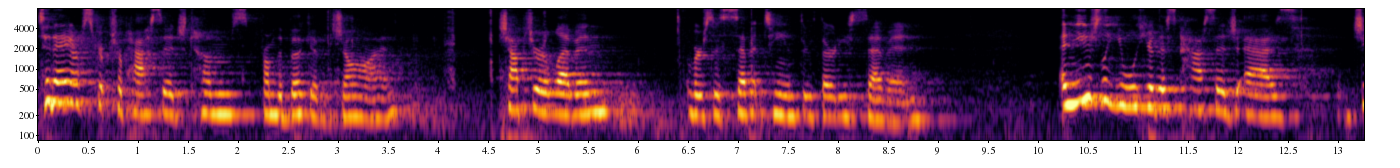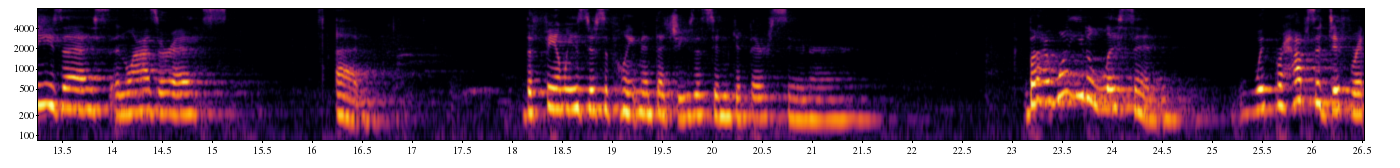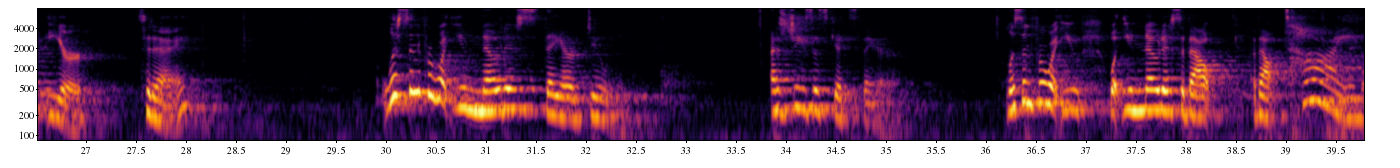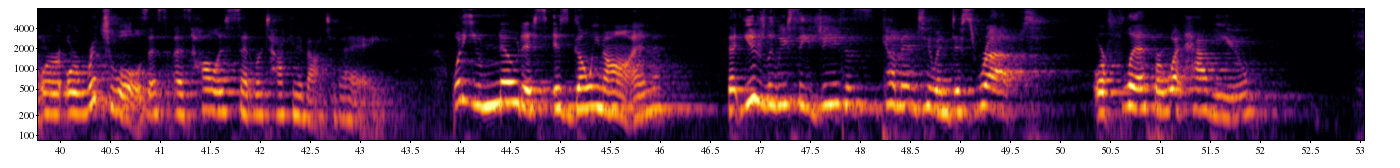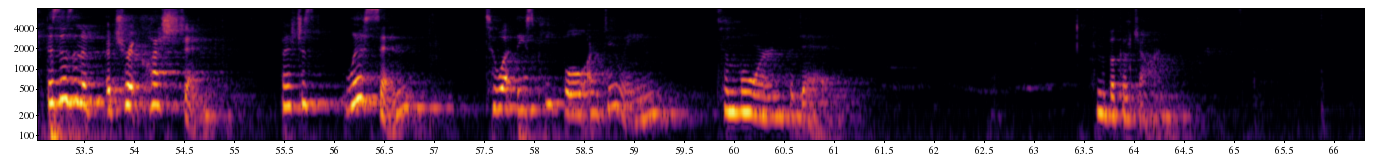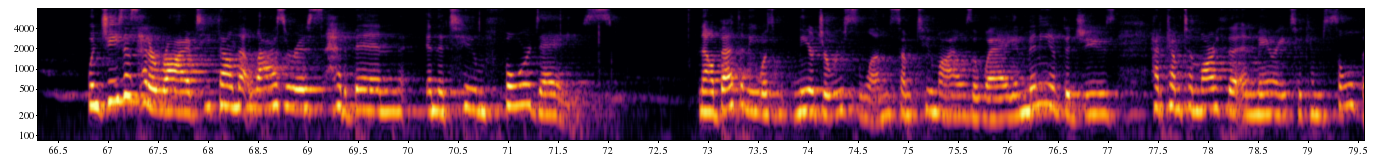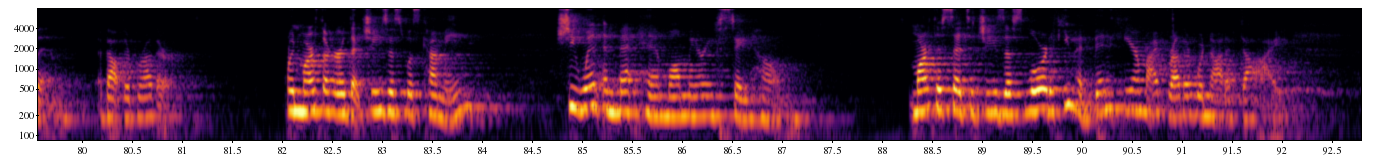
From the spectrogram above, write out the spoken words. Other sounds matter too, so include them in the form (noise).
Today, our scripture passage comes from the book of John, chapter 11, verses 17 through 37. And usually you will hear this passage as Jesus and Lazarus, um, the family's disappointment that Jesus didn't get there sooner. But I want you to listen with perhaps a different ear today. Listen for what you notice they are doing as Jesus gets there. Listen for what you, what you notice about about time or, or rituals, as, as Hollis said we're talking about today. What do you notice is going on that usually we see Jesus come into and disrupt or flip or what have you? This isn't a, a trick question, but it's just listen to what these people are doing to mourn the dead. From the book of John. When Jesus had arrived, he found that Lazarus had been in the tomb four days. Now, Bethany was near Jerusalem, some two miles away, and many of the Jews had come to Martha and Mary to console them about their brother. When Martha heard that Jesus was coming, she went and met him while Mary stayed home. Martha said to Jesus, Lord, if you had been here, my brother would not have died.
